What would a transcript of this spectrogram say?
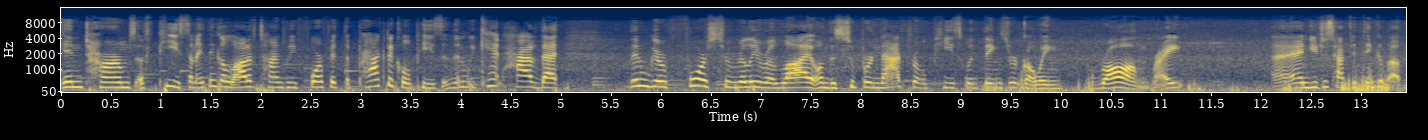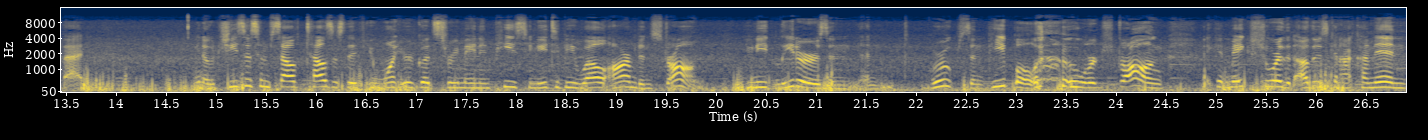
in terms of peace. And I think a lot of times we forfeit the practical peace and then we can't have that then we're forced to really rely on the supernatural peace when things are going wrong, right? And you just have to think about that. You know, Jesus himself tells us that if you want your goods to remain in peace, you need to be well armed and strong. You need leaders and, and groups and people who are strong that can make sure that others cannot come in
